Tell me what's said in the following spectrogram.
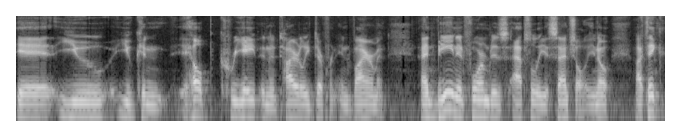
it, you you can help create an entirely different environment and being informed is absolutely essential. You know, I think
